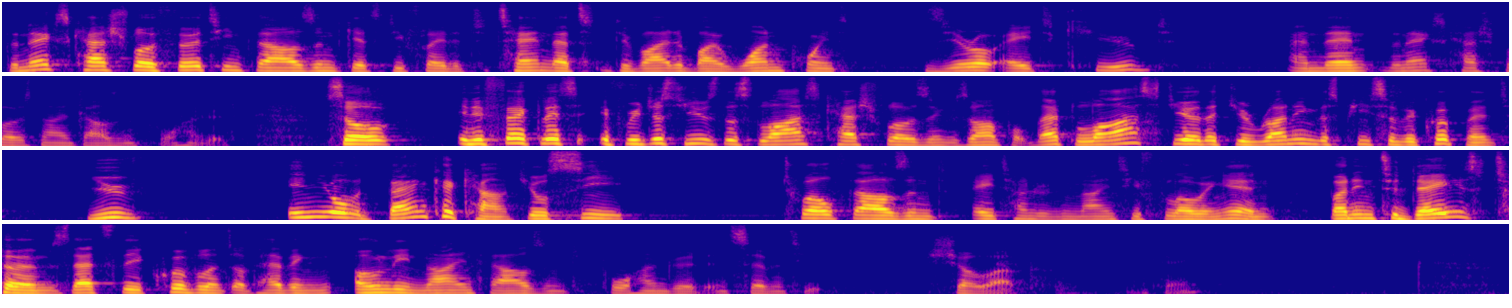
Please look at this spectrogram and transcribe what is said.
The next cash flow, 13,000, gets deflated to 10. That's divided by 1.08 cubed. And then the next cash flow is 9,400. So in effect, let's, if we just use this last cash flow as an example, that last year that you're running this piece of equipment, you've, in your bank account, you'll see 12,890 flowing in. But in today's terms, that's the equivalent of having only 9,470 show up. Okay.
